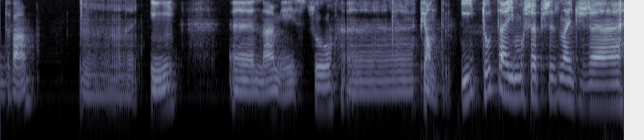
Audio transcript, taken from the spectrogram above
2 i na miejscu piątym. I tutaj muszę przyznać, że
